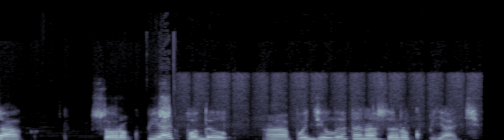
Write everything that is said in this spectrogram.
Так. 45 поділ... а, поділити на 45.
